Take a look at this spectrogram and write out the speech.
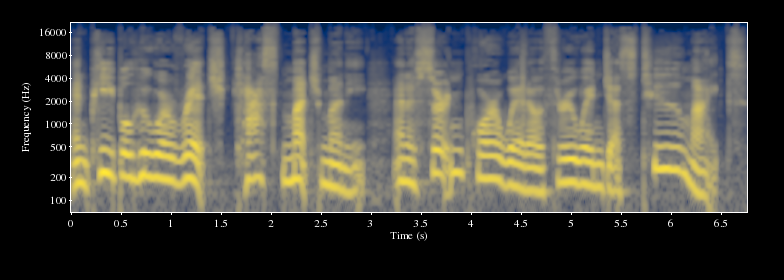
and people who were rich cast much money, and a certain poor widow threw in just two mites.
